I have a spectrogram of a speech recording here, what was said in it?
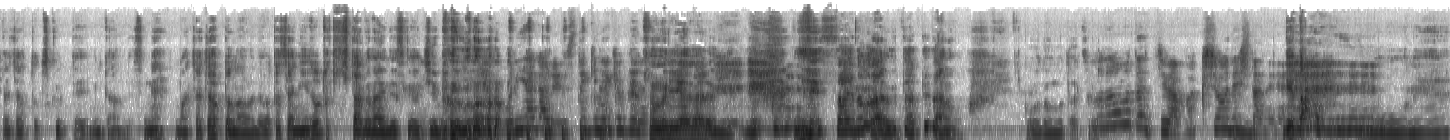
ちゃちゃっと作ってみたんですね。まあ、ちゃちゃっとなので、私は二度と聞きたくないんですけど、自分は。盛り上がる素敵な曲 盛り上がるんですね。実際どうだ？歌ってたの？子供たち子は。供たちは爆笑でしたね、出た。もうね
